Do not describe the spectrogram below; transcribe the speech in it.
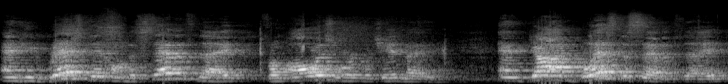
And he rested on the seventh day from all his work which he had made. And God blessed the seventh day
